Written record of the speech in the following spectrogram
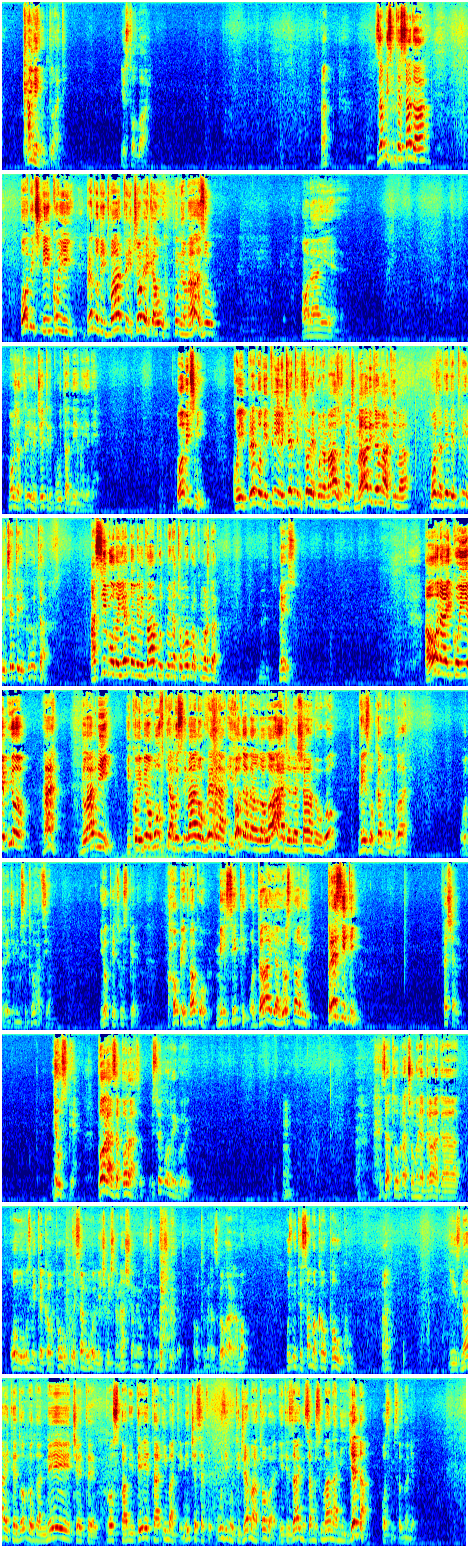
kamen od gladi. Jesu Allah. A? Zamislite sada obični koji predvodi dva, tri čovjeka u, u namazu, onaj možda tri ili četiri puta dnevno jede. Obični koji predvodi tri ili četiri čovjeka u namazu, znači mali džemat ima, možda jede tri ili četiri puta, a sigurno jednom ili dva put me na tom obroku možda meso. A onaj koji je bio ha, glavni i koji je bio muftija muslimanog vremena i odabran od Allaha Đalešanuhu, vezao kamen od gladi u određenim situacijama. I opet su uspjeli. A opet ovako, mi siti, odaja i ostali presiti. Fešel. Neuspjeh. Poraz za porazom. I sve gore i gore. Hm? Zato, braćo moja draga, ovo uzmite kao povuku i samo uvod, mi ćemo ići na naše, ono što smo došli da o tome razgovaramo. Uzmite samo kao pouku. A? I znajte dobro da nećete prosperiteta imati, niće se uzinuti džemat ovaj, niti zajednica muslimana, ni jedna osim saznanja.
